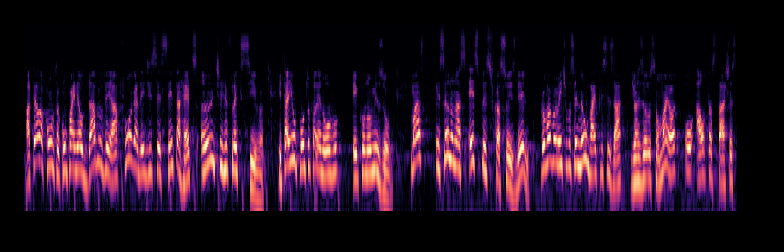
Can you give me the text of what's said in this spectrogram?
A tela conta com painel WVA Full HD de 60 Hz anti-reflexiva e tá aí o ponto que a Lenovo economizou. Mas, pensando nas especificações dele, provavelmente você não vai precisar de uma resolução maior ou altas taxas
